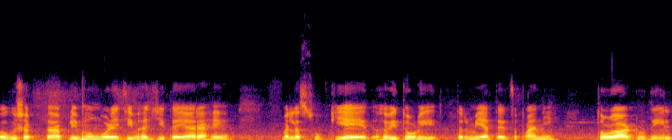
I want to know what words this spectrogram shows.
बघू शकता आपली मुंगवड्याची भाजी तयार आहे. मला सुकी आहे हवी थोडी तर मी आता याचं पाणी थोडं आटू देईल.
